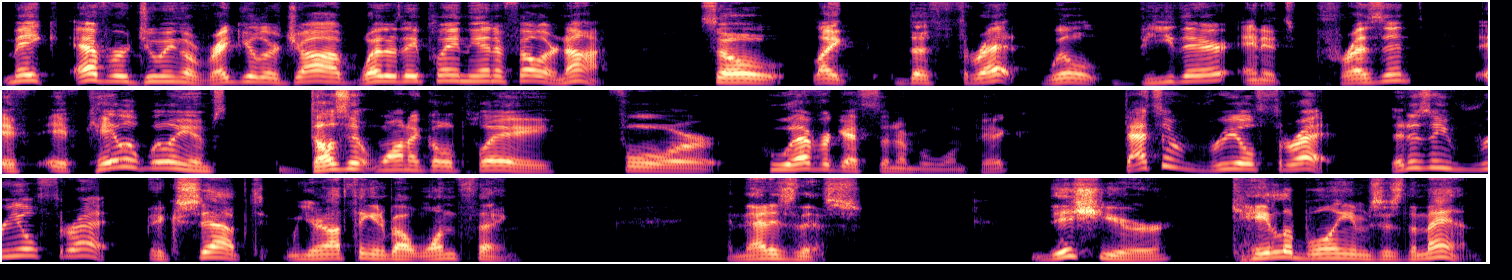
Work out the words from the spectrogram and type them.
make ever doing a regular job whether they play in the NFL or not. So like the threat will be there and it's present. If if Caleb Williams doesn't want to go play for whoever gets the number 1 pick that's a real threat. That is a real threat. Except you're not thinking about one thing, and that is this. This year, Caleb Williams is the man.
